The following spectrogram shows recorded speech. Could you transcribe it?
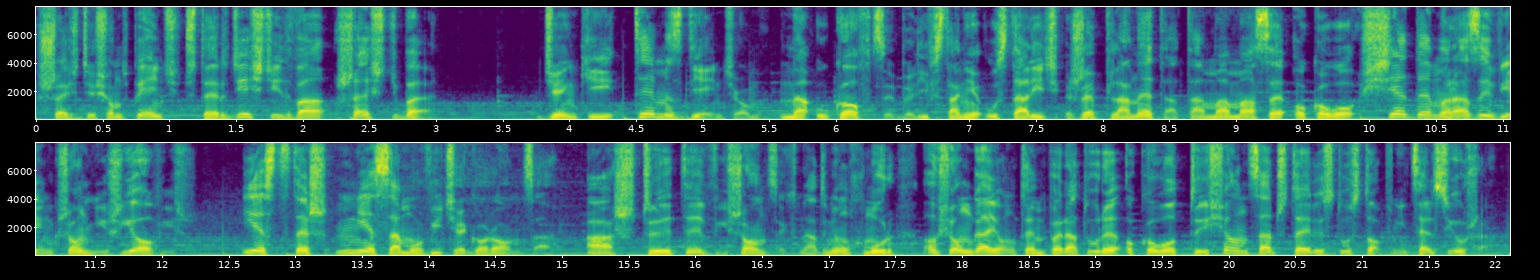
65426b. Dzięki tym zdjęciom naukowcy byli w stanie ustalić, że planeta ta ma masę około 7 razy większą niż Jowisz. Jest też niesamowicie gorąca, a szczyty wiszących nad nią chmur osiągają temperaturę około 1400 stopni Celsjusza.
